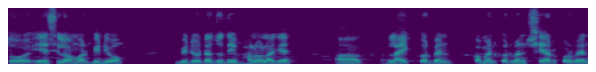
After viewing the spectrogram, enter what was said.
তো এই ছিল আমার ভিডিও ভিডিওটা যদি ভালো লাগে লাইক করবেন কমেন্ট করবেন শেয়ার করবেন।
